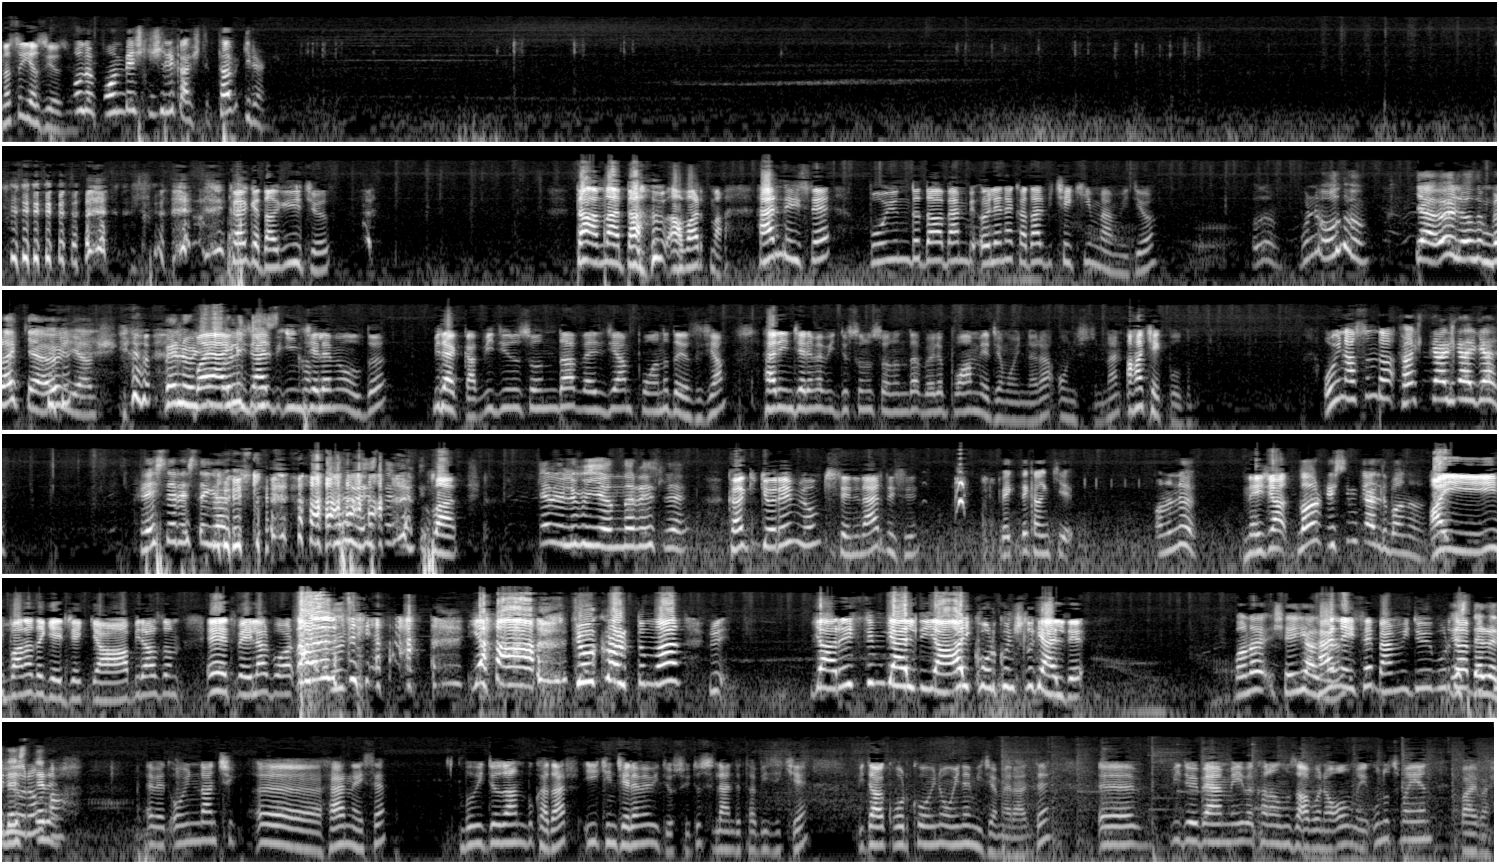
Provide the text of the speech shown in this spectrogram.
Nasıl yazıyoruz? Oğlum 15 kişilik açtık tabii girer. Kanka dalga geçiyoruz. tamam lan tamam abartma. Her neyse bu oyunda daha ben bir ölene kadar bir çekeyim ben video. Oğlum bu ne oğlum? Ya öl oğlum bırak ya öl ya. ben öldüm. Bayağı öyle güzel bir inceleme oldu. Bir dakika videonun sonunda vereceğim puanı da yazacağım. Her inceleme videosunun sonunda böyle puan vereceğim oyunlara 10 üstünden. Aha kek buldum. Oyun aslında Kanka gel gel gel. Reste reste gel. gel reste. lan Gel ölümün yanına resle. kanki göremiyorum ki seni neredesin? Bekle kanki. Ananı. Necat Lan resim geldi bana. Ay bana da gelecek ya. Birazdan evet beyler bu arada ya çok korktum lan. Re- ya resim geldi ya. Ay korkunçlu geldi. bana şey geldi. Her neyse ben videoyu burada Destere, bitiriyorum. destere. Ah. Evet oyundan çık Ee, her neyse. Bu videodan bu kadar. İlk inceleme videosuydu. Silendi tabii 2. Bir daha korku oyunu oynamayacağım herhalde. Ee, videoyu beğenmeyi ve kanalımıza abone olmayı unutmayın. Bay bay.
